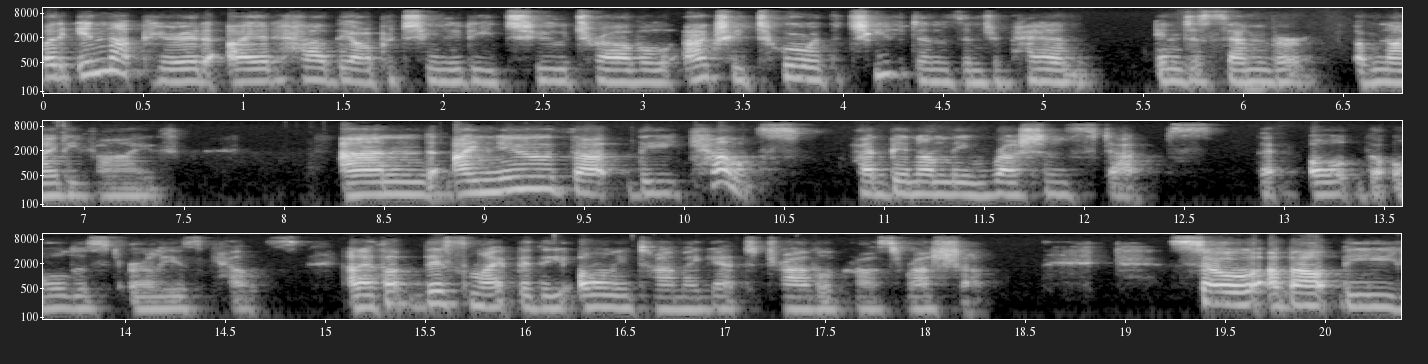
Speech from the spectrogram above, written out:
But in that period, I had had the opportunity to travel, actually tour with the chieftains in Japan in December of '95 and I knew that the Celts had been on the Russian steppes, the, old, the oldest, earliest Celts. And I thought this might be the only time I get to travel across Russia. So about the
